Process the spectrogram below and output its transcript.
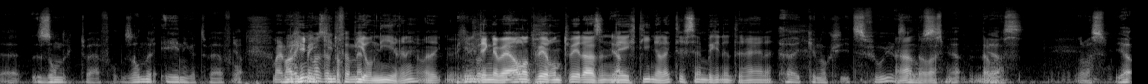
eh, zonder twijfel. Zonder enige twijfel. Ja. Maar, Maar ik ben was het kind van pionier, hè? Want ik, Begin ik van- denk dat wij ja. alle twee rond 2019 elektrisch zijn beginnen te rijden. Eh, ik ken nog iets vroeger Ja, zelfs. dat was... Ja. Dat Ja. was dat was, Ja.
